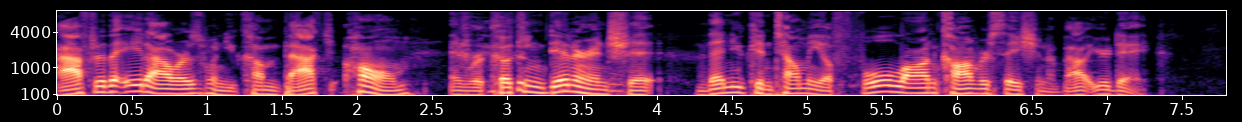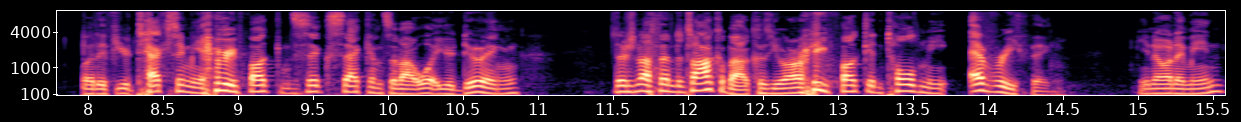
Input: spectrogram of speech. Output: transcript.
after the eight hours, when you come back home and we're cooking dinner and shit, then you can tell me a full on conversation about your day. But if you're texting me every fucking six seconds about what you're doing, there's nothing to talk about because you already fucking told me everything. You know what I mean?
